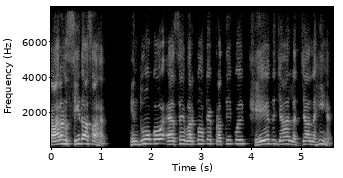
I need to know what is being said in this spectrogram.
कारण सीधा सा है हिंदुओं को ऐसे वर्गों के प्रति कोई खेद या लज्जा नहीं है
